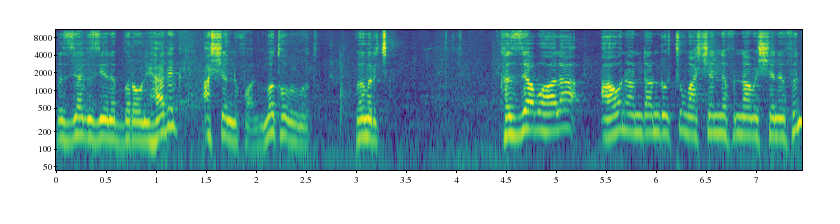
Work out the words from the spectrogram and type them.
በዚያ ጊዜ የነበረውን ኢህአዴግ አሸንፏል መቶ በመቶ በምርጫ። ከዚያ በኋላ አሁን አንዳንዶቹ ማሸነፍና መሸነፍን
